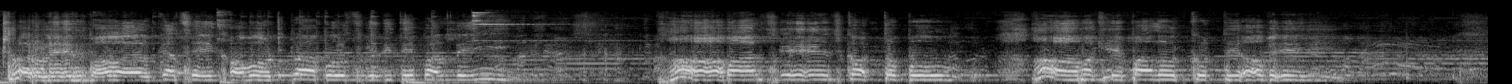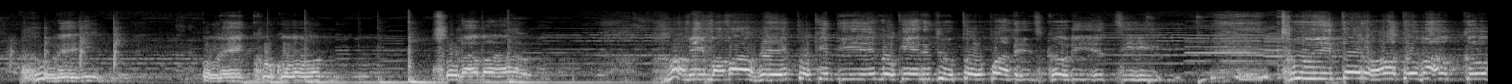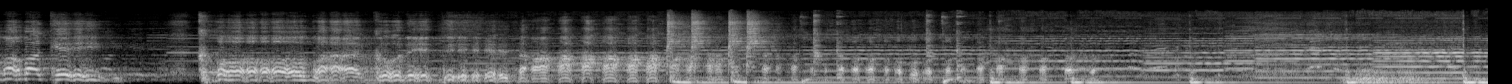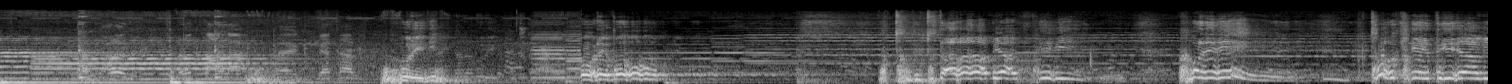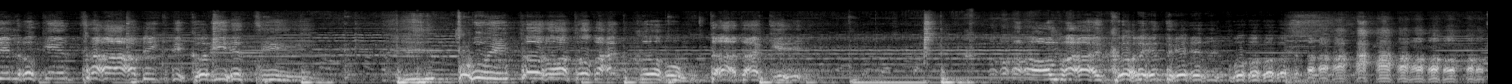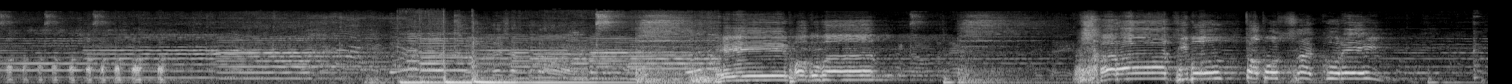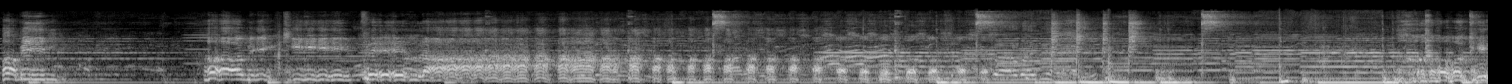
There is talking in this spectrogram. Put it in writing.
করলের বাবার কাছে খবরটা পৌঁছে দিতে পারলেই আমার শেষ কর্তব্য আমাকে পালন করতে হবে। ওরে ওরে খুকন শোনাবার আমি মামা হয়ে তোকে দিয়ে লোকের জুতো পালিশ করিয়েছি। তুই তোর হতভাগ্য বাবাকে ক্ষমা করে দে। ওরে ওরে তুমি তারা আমি আসছি। ওরে তোকে দিয়ে আমি লোকের চা বিক্রি করিয়েছি। তুই তোর অতভাগ্য দাদাকে করে হে ভগবান, সারা জীবন তপস্যা করে আমি আমি কি আমাকে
